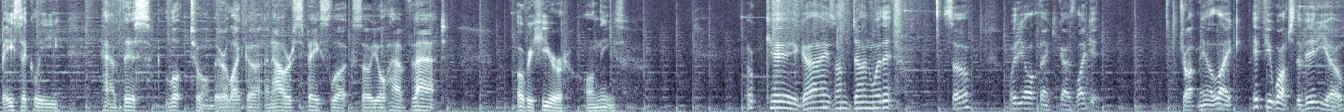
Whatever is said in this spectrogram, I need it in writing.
basically have this look to them. They're like a, an outer space look. So you'll have that over here on these. Okay guys, I'm done with it. So, what do y'all think? You guys like it? drop me a like if you watch the video.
